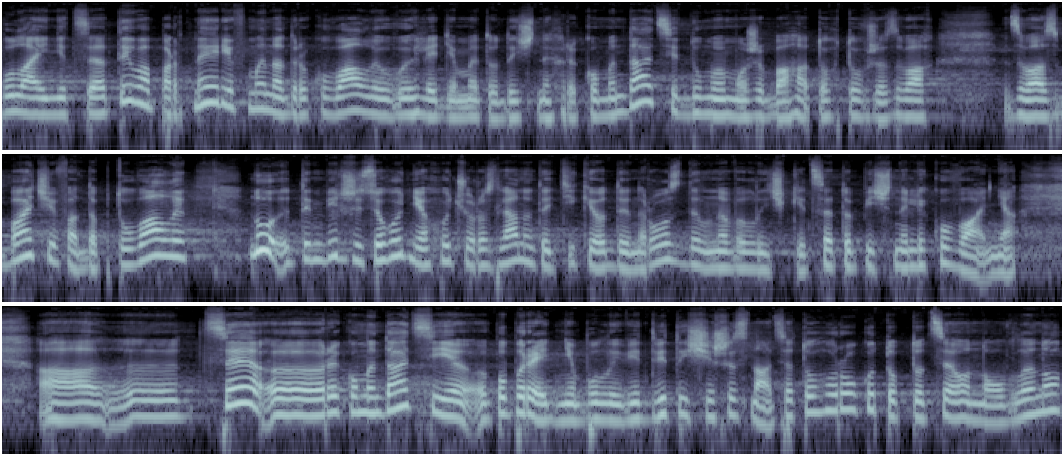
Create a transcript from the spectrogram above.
була ініціатива партнерів. Ми надрукували у вигляді методичних рекомендацій. Думаю, може багато хто вже з вас, з вас бачив, адаптували. Ну, тим більше сьогодні я хочу розглянути тільки один розділ невеличкий це топічне лікування. Е, Це е, рекомендації попередні були від 2016 року, тобто це оновлено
